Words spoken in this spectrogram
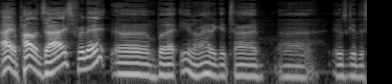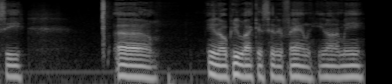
I apologize for that. Uh, but, you know, I had a good time. Uh, it was good to see, uh, you know, people I consider family. You know what I mean?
